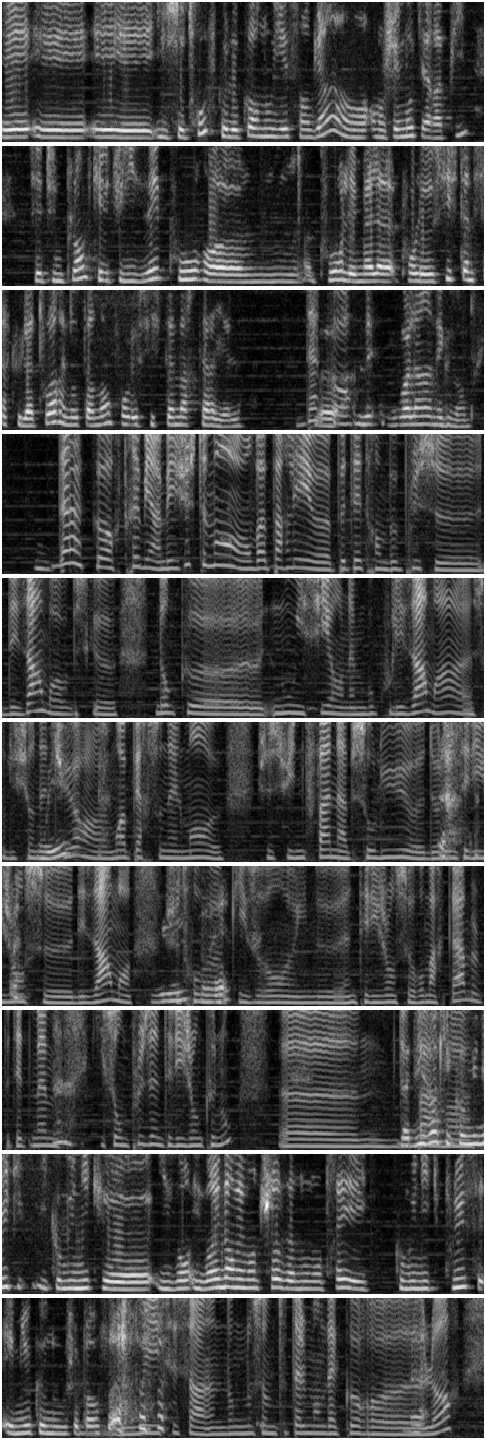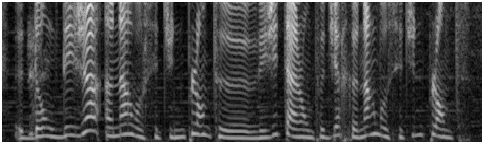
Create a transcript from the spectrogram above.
Et, et, et, il se trouve que le cornouiller sanguin en, en gémothérapie, c'est une plante qui est utilisée pour pour les pour le système circulatoire et notamment pour le système artériel. D'accord. voilà un exemple. D'accord, très bien. Mais justement, on va parler euh, peut-être un peu plus euh, des arbres, parce que donc euh, nous ici, on aime beaucoup les arbres, hein, Solution Nature. Oui. moi personnellement, je suis une fan absolue de l'intelligence des arbres. Oui, je trouve ouais. qu'ils ont une intelligence remarquable, peut-être même qu'ils sont plus intelligents que nous. Bah, disons qu'ils communiquent, ils communiquent, ils ont, ils ont énormément de choses à nous montrer. Et communiquent plus et mieux que nous, je pense. Oui, c'est ça. Donc nous sommes totalement d'accord, euh, Laure. Donc déjà, un arbre, c'est une plante euh, végétale. On peut dire qu'un arbre, c'est une plante.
